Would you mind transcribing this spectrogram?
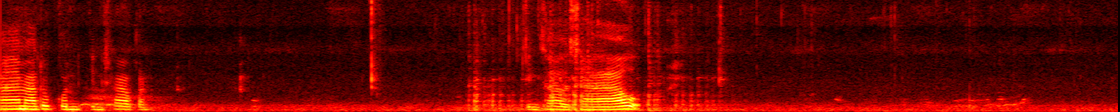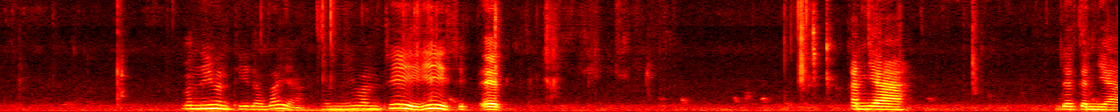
มามาทุกคนกินข้าวกัน กินข้าวเช้า วันนี้วันที่เท่าไหร่อะ วันนี้วันที่ยี่สิบเอ็ดกันยา เดือนกันยา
